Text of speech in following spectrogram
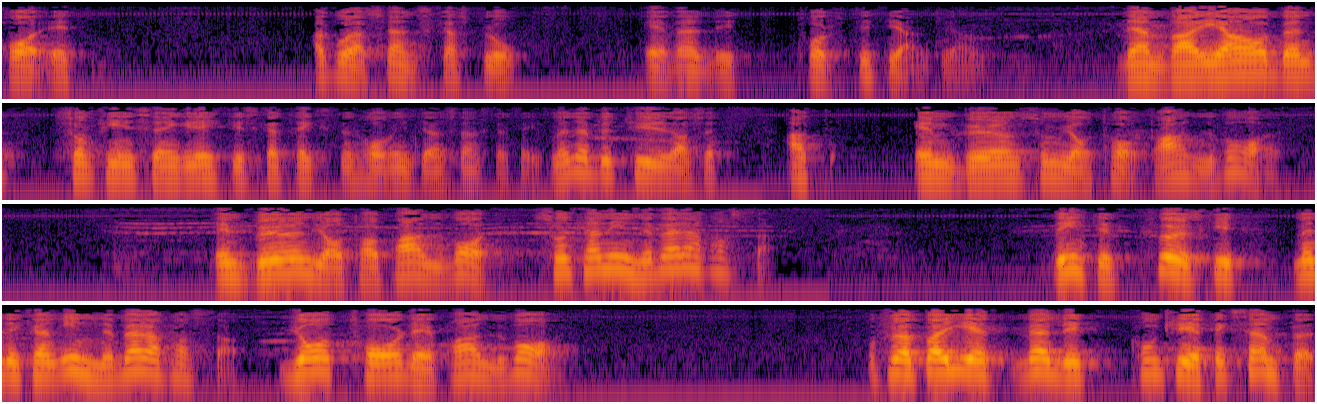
har ett att våra svenska språk är väldigt torftigt egentligen. Den variabeln som finns i den grekiska texten har vi inte i den svenska texten. Men det betyder alltså att en bön som jag tar på allvar en bön jag tar på allvar som kan innebära fasta. Det är inte föreskrivet men det kan innebära fasta. Jag tar det på allvar. Och för att bara ge ett väldigt konkret exempel.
